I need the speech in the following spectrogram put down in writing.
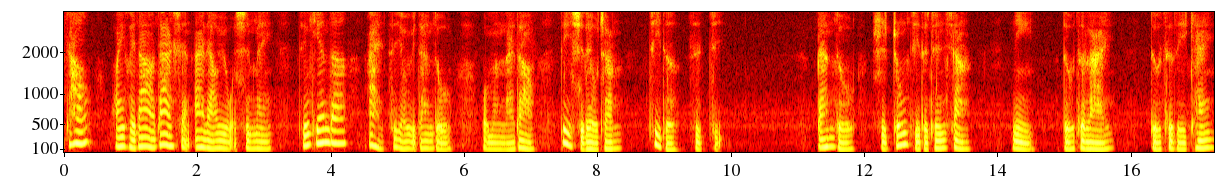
大家好，欢迎回到大婶爱疗愈，我是妹。今天的爱、自由与单独，我们来到第十六章，记得自己。单独是终极的真相，你独自来，独自离开，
